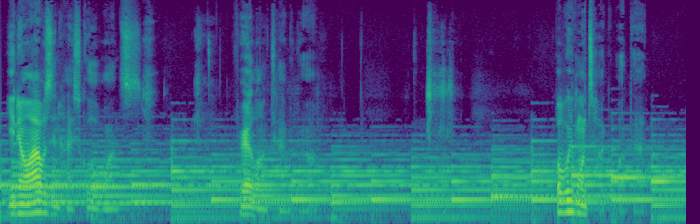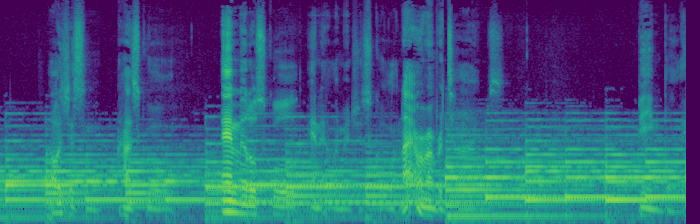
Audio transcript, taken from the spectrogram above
go. You know, I was in high school once, a very long time ago, but we won't talk about that. I was just in high school and middle school and elementary school, and I remember times being bullied.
